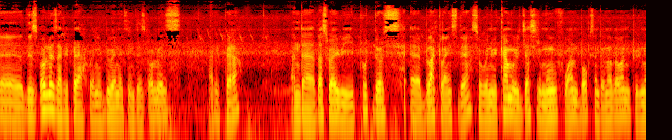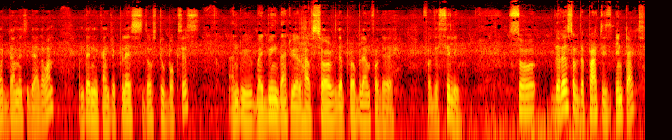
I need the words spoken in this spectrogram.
uh, there's always a repair when you do anything. There's always a repair and uh, that's why we put those uh, black lines there. So when we come we'll just remove one box and another one. It will not damage the other one. And then we can replace those two boxes. And we, by doing that we'll have solved the problem for the for the ceiling. So the rest of the part is intact.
